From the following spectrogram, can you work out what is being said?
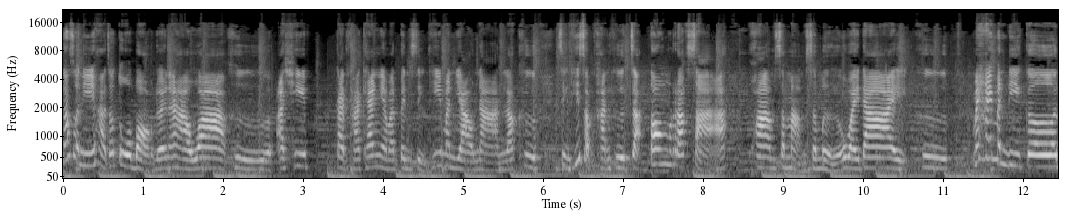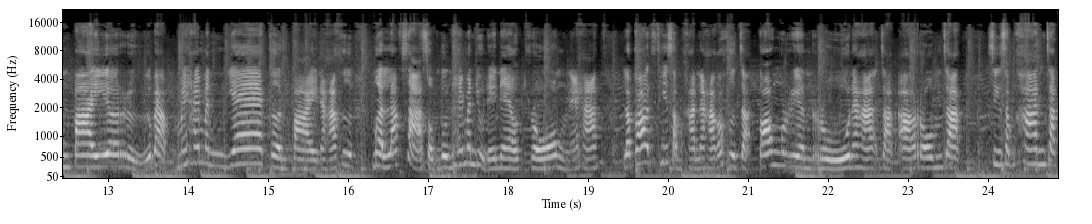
นอกจากนี้ค่ะเจ้าตัวบอกด้วยนะคะว่าคืออาชีพการค้าแข้งเนี่ยมันเป็นสิ่งที่มันยาวนาน แล้วคือสิ่งที่สำคัญคือจะต้องรักษา ความสม่ำเสมอไว้ได้ คือไม่ให้มันดีเกินไปหรือแบบไม่ให้มันแย่เกินไปนะคะ คือเหมือนรักษาสมดุลให้มันอยู่ในแนวตรงนะคะ แล้วก็ที่สำคัญนะคะก็คือจะต้องเรียนรู้นะคะ จากอารมณ์จากสิ่งสำคัญจาก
